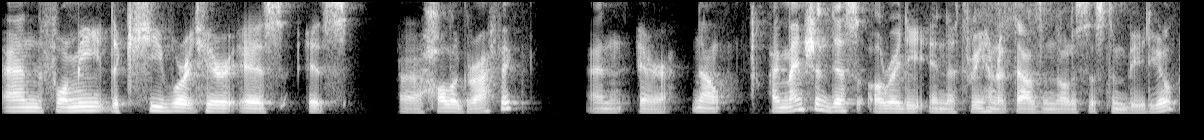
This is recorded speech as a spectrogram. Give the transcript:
And for me, the key word here is it's uh, holographic and air. Now, I mentioned this already in the $300,000 system video,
